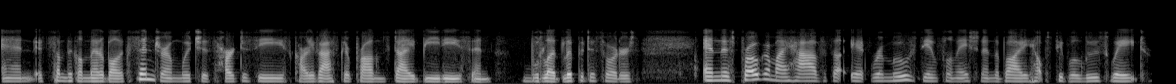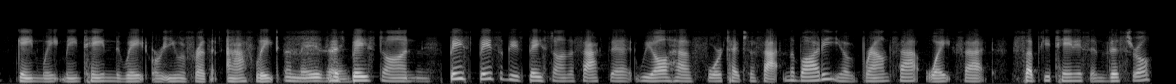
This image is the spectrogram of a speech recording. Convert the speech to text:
and it's something called metabolic syndrome which is heart disease cardiovascular problems diabetes and blood lipid disorders. And this program i have it removes the inflammation in the body helps people lose weight gain weight maintain the weight or even for an athlete. Amazing. And it's based on mm-hmm. base, basically it's based on the fact that we all have four types of fat in the body. You have brown fat white fat subcutaneous and visceral.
